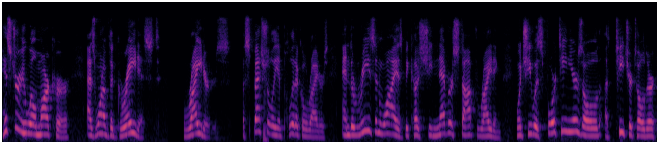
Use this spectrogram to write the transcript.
History will mark her as one of the greatest writers, especially in political writers. And the reason why is because she never stopped writing. When she was 14 years old, a teacher told her,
